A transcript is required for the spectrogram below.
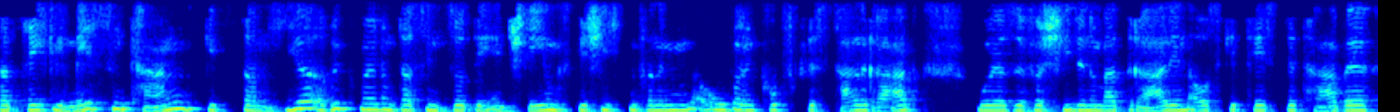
tatsächlich messen kann, gibt es dann hier Rückmeldung. Das sind so die Entstehungsgeschichten von dem oberen Kopfkristallrad, wo ich also verschiedene Materialien ausgetestet habe.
